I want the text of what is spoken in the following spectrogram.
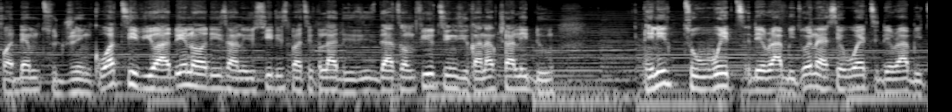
for them to drink. What if you are doing all this and you see this particular disease? There are some few things you can actually do you need to wet the rabbit. When i say wet the rabbit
